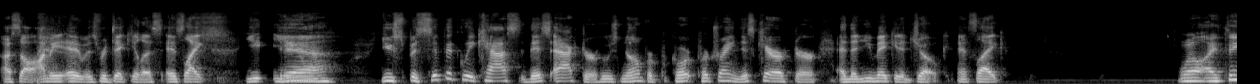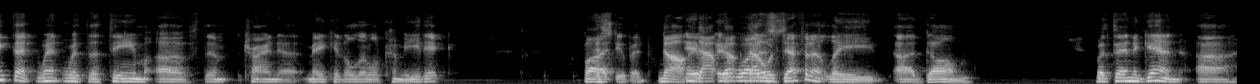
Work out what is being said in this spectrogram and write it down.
I saw. I mean, it was ridiculous. It's like you, you Yeah. you specifically cast this actor who's known for portraying this character, and then you make it a joke. And it's like, Well, I think that went with the theme of them trying to make it a little comedic. it's But stupid. No, it, that, it that, was, that was definitely uh, dumb. But then again, uh,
